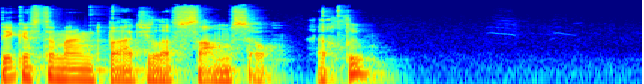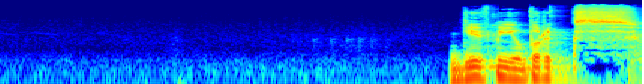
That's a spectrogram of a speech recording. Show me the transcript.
biggest amount, but you'll have some, so that'll do. Give me your bricks.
